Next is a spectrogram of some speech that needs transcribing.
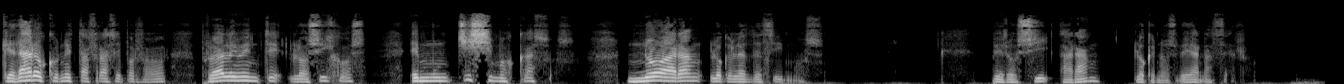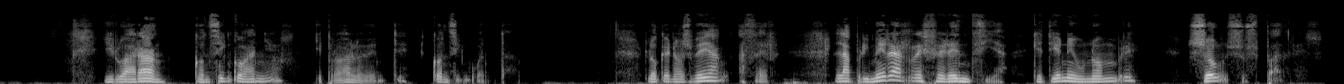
quedaros con esta frase, por favor, probablemente los hijos, en muchísimos casos, no harán lo que les decimos, pero sí harán lo que nos vean hacer y lo harán con cinco años y probablemente con cincuenta. Lo que nos vean hacer. La primera referencia que tiene un hombre son sus padres.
